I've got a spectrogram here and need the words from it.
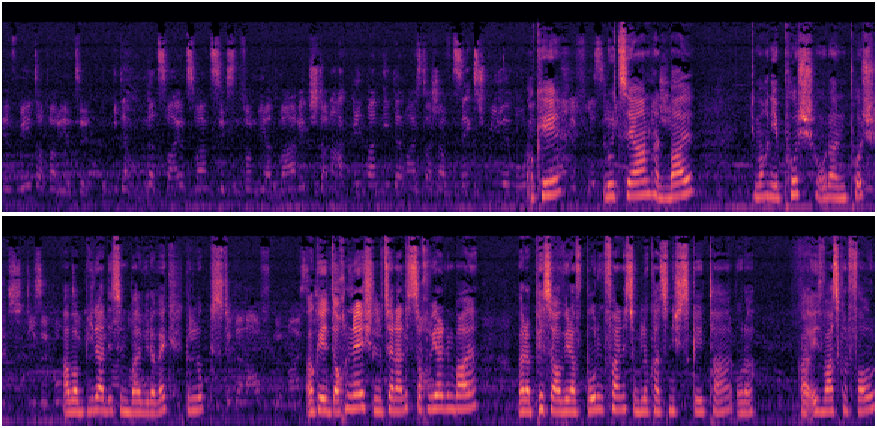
Elfmeter parierte. In der 122. von Miat Maric. Danach blieb man in der Meisterschaft sechs Spiele ohne Okay. Luzern hat Ball. Die machen hier Push oder einen Push. Aber Biel hat den Ball wieder weggeluchst. Okay, doch nicht. Luzern hat jetzt doch wieder den Ball. Weil der Pisser auch wieder auf Boden gefallen ist. Zum Glück hat es nichts getan. Oder war es kein Foul?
